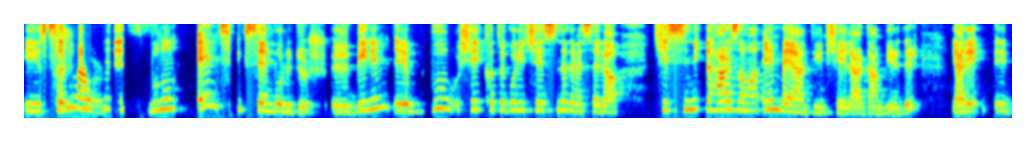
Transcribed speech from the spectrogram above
e, sarı Mercedes bunun en tipik sembolüdür. E, benim e, bu şey kategori içerisinde de mesela kesinlikle her zaman en beğendiğim şeylerden biridir. Yani e,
